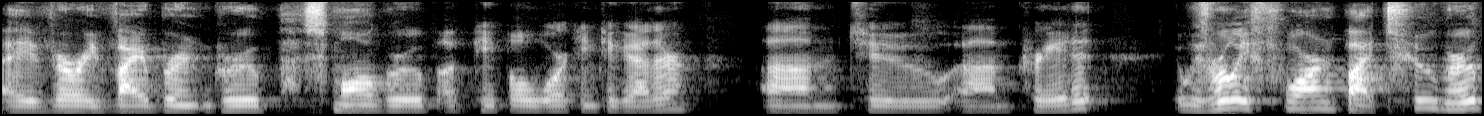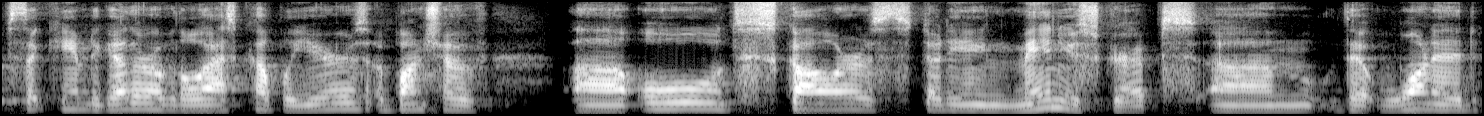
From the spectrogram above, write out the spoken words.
a very vibrant group, small group of people working together um, to um, create it. It was really formed by two groups that came together over the last couple of years, a bunch of uh, old scholars studying manuscripts um, that wanted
